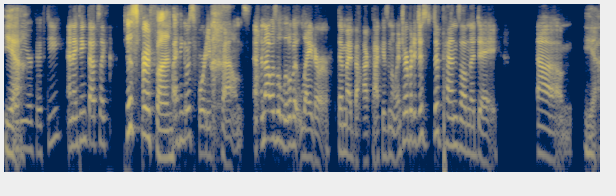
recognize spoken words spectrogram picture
Yeah, forty or fifty, and I think that's like just for fun. I think it was 40 pounds. And that was a little bit lighter than my backpack is in the winter, but it just depends on the day um, Yeah.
